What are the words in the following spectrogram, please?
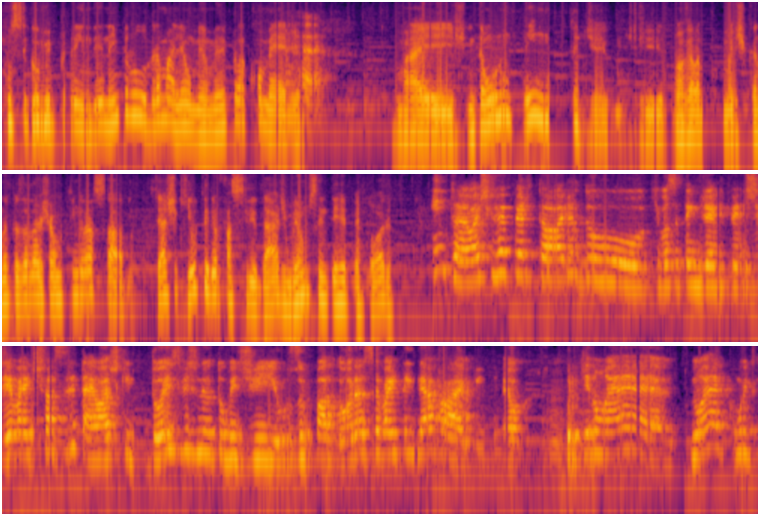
conseguiu me prender nem pelo dramalhão mesmo, nem pela comédia. É. Mas, então eu não tenho muito de, de novela mexicana, apesar de eu achar muito engraçado. Você acha que eu teria facilidade, mesmo sem ter repertório? Então, eu acho que o repertório do que você tem de RPG vai te facilitar. Eu acho que dois vídeos no YouTube de usurpadora você vai entender a vibe, entendeu? Porque não é, não é muito,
